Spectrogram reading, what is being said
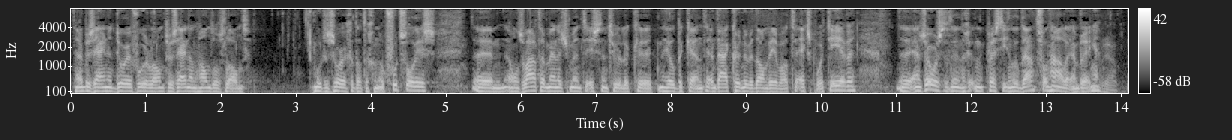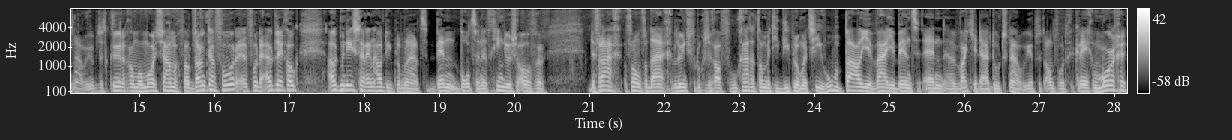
we zijn een doorvoerland, we zijn een handelsland. Moeten zorgen dat er genoeg voedsel is. Uh, ons watermanagement is natuurlijk uh, heel bekend en daar kunnen we dan weer wat exporteren. Uh, en zo is het een, een, kwestie inderdaad van halen en brengen. Nou, u hebt het keurig allemaal mooi samengevat. Dank daarvoor. Uh, voor de uitleg ook oud-minister en oud-diplomaat Ben Bot. En het ging dus over de vraag van vandaag. Lunch vroeg zich af, hoe gaat het dan met die diplomatie? Hoe bepaal je waar je bent en wat je daar doet? Nou, u hebt het antwoord gekregen. Morgen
